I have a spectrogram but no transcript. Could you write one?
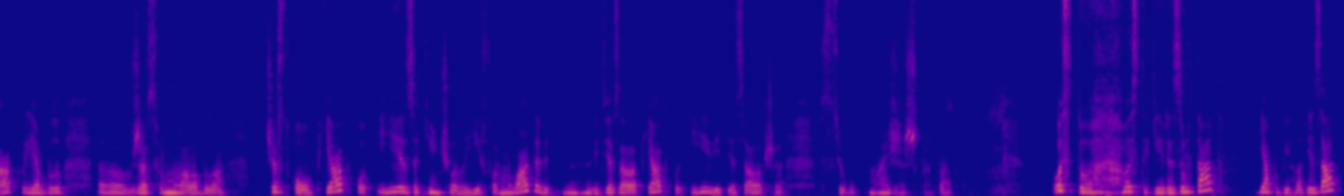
Так, я б, е, вже сформувала була частково п'ятку і закінчувала її формувати, від, відв'язала п'ятку і відв'язала вже всю майже шкарпетку. Ось, то, ось такий результат. Я побігла в'язати.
